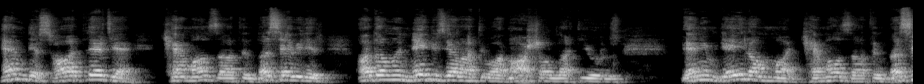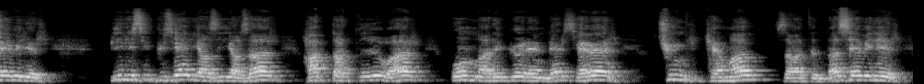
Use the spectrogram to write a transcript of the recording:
Hem de saatlerce kemal zatında sevilir. Adamın ne güzel atı var maşallah diyoruz. Benim değil ama kemal zatında sevilir. Birisi güzel yazı yazar, hattatlığı var. Onları görenler sever. Çünkü kemal zatında sevilir.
